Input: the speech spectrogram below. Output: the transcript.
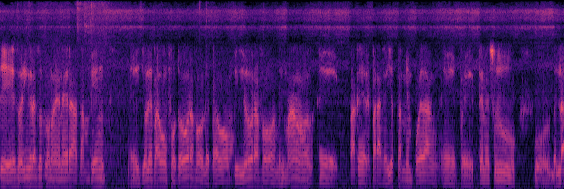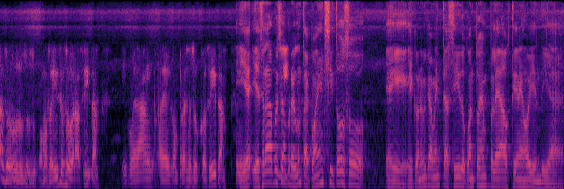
De esos ingresos que uno genera también eh, yo le pago a un fotógrafo, le pago a un videógrafo, a mi hermano, eh, para que para que ellos también puedan eh, pues tener su, ¿verdad? Su, ¿cómo se dice? Su grasita y puedan comprarse sus cositas. Y, esa era la próxima pregunta, ¿cuán exitoso económicamente ha sido? ¿Cuántos empleados tienes hoy en día?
